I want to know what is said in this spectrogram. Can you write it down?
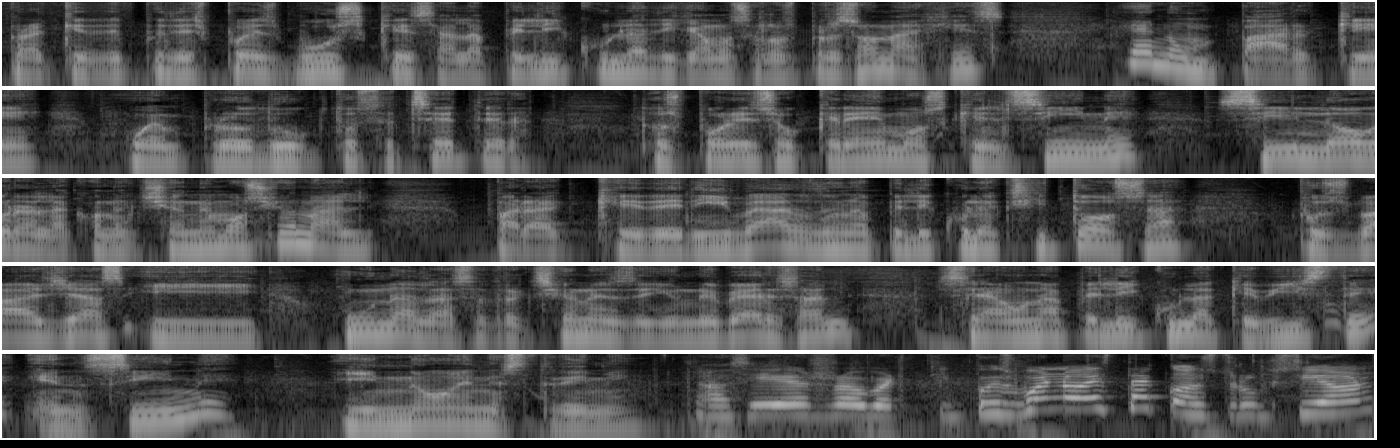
para que después busques a la película, digamos a los personajes, en un parque o en productos, etcétera. Entonces por eso creemos que el cine sí logra la conexión emocional para que derivado de una película exitosa, pues vayas y una de las atracciones de Universal sea una película que viste en cine y no en streaming. Así es, Robert. Y pues bueno, esta construcción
